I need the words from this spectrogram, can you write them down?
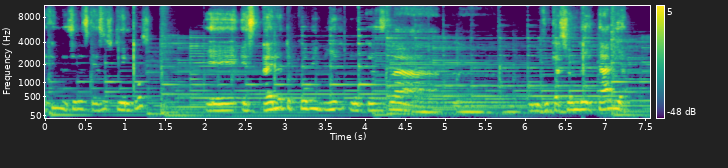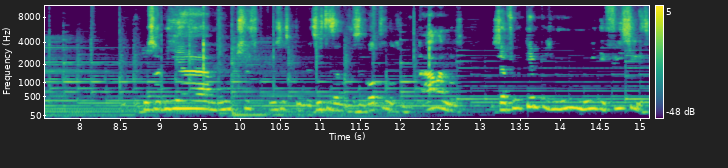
Déjenme decirles que esos tiempos eh, a él le tocó vivir lo que es la, unificación de Italia. Entonces había muchas cosas progresistas, a los sacerdotes los mataban, los, o sea, fueron tiempos muy, muy difíciles,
